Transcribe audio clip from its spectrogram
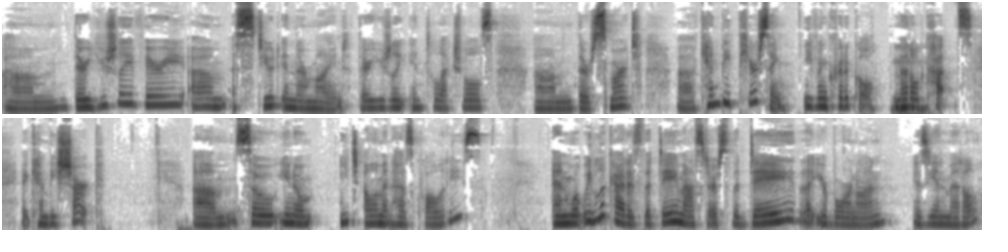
Um, they're usually very um, astute in their mind. They're usually intellectuals. Um, they're smart. Uh, can be piercing, even critical. Metal cuts. It can be sharp. Um, so you know each element has qualities, and what we look at is the day master. So the day that you're born on is yin metal,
